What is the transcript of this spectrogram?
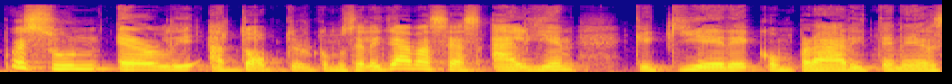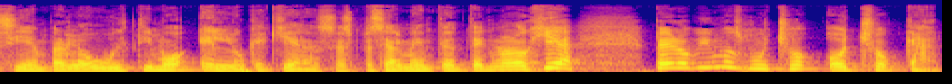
pues un early adopter, como se le llama, seas alguien que quiere comprar y tener siempre lo último en lo que quieras, especialmente en tecnología, pero vimos mucho 8K.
